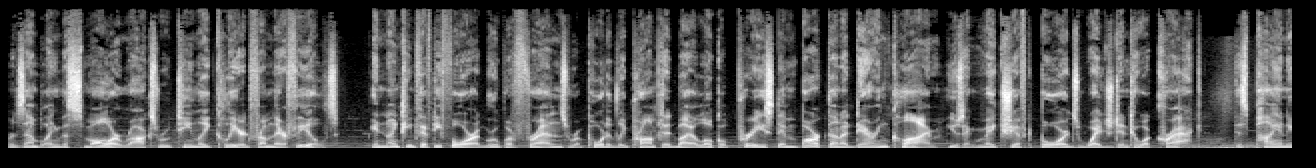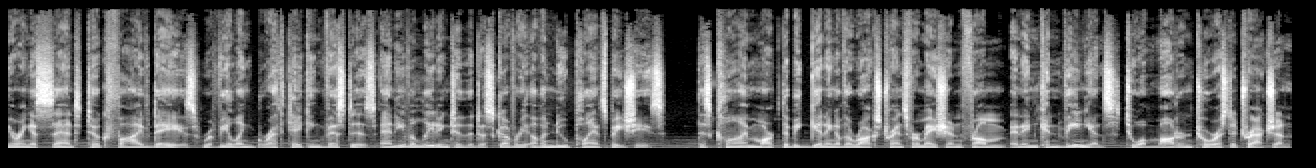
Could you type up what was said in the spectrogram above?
resembling the smaller rocks routinely cleared from their fields. In 1954, a group of friends, reportedly prompted by a local priest, embarked on a daring climb using makeshift boards wedged into a crack. This pioneering ascent took five days, revealing breathtaking vistas and even leading to the discovery of a new plant species. This climb marked the beginning of the rock's transformation from an inconvenience to a modern tourist attraction.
